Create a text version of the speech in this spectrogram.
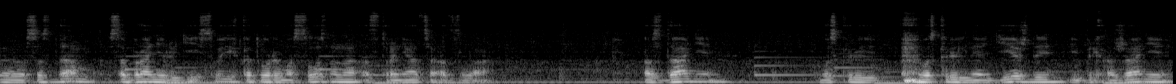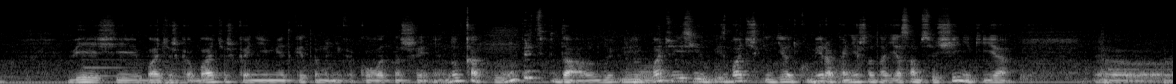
Э, создам собрание людей своих, которым осознанно отстраняться от зла. А здание, воскры... воскрыльные одежды и прихожане, верящие батюшка-батюшка, не имеют к этому никакого отношения. Ну как, ну в принципе да, и батюшка, если из батюшки делать кумира, конечно да, я сам священник, и я э,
